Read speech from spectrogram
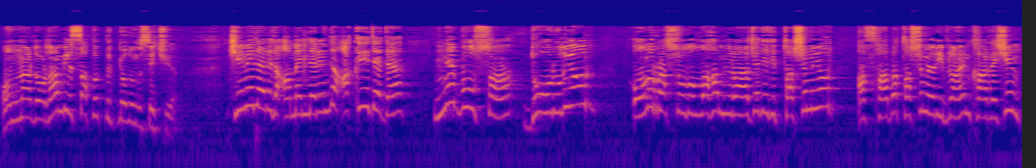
Onlar da oradan bir sapıklık yolunu seçiyor. Kimileri de amellerinde, akidede ne bulsa doğruluyor, onu Resulullah'a müracaat edip taşımıyor, ashaba taşımıyor İbrahim kardeşim,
